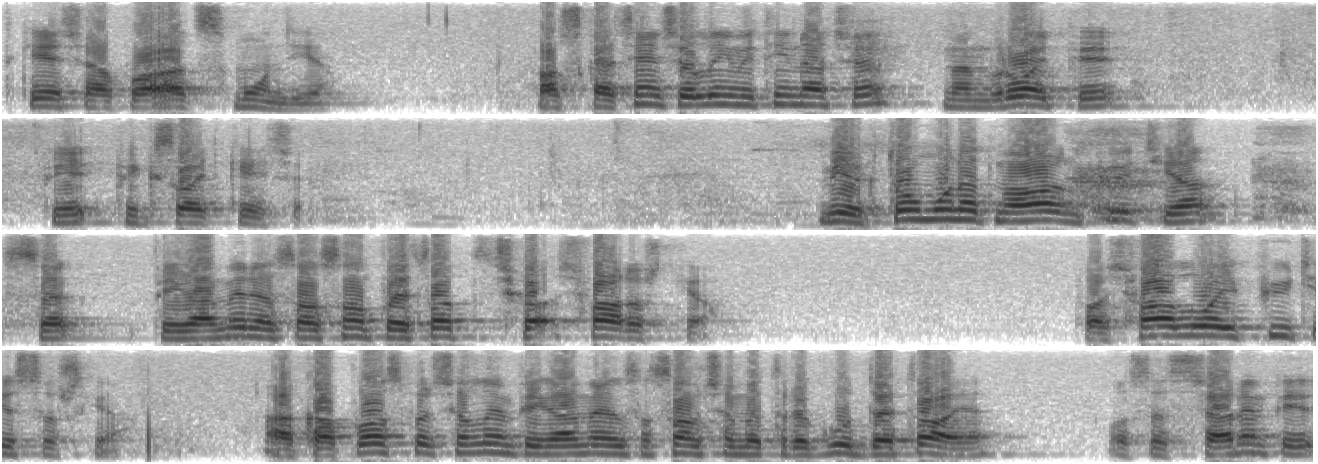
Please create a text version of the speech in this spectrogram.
të keqe apo atë sëmundje. Pra s'ka qenë qëllimi i tij na që me mbrojt pi pi pi kësaj të keqe. Mirë, këtu mundet me ardhë një pytje se pejgamberi sa sa kur e thotë qka, qfar është kjo? Pra qfar lloj pytjes është kjo? A ka pas për qëllim pejgamberi sa sa që me tregu detaje, ose sqarim për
